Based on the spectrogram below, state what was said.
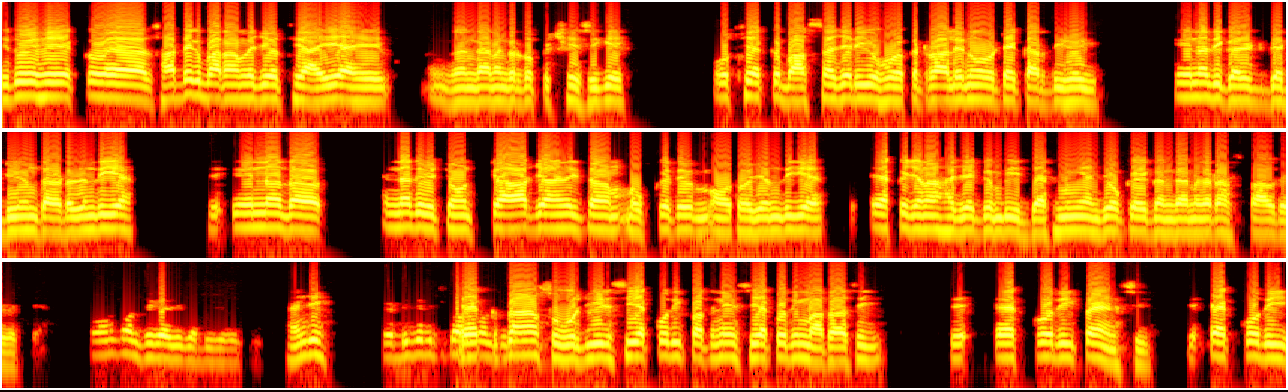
ਜਦੋਂ ਇਹ ਇੱਕ ਅਹ, ਸਾਢੇ ਕੁ 12 ਵਜੇ ਉੱਥੇ ਆਏ ਆ ਇਹ ਗੰਗਾਨਗਰ ਤੋਂ ਪਿੱਛੇ ਸੀਗੇ ਉੱਥੇ ਇੱਕ ਬੱਸ ਆ ਜਿਹੜੀ ਉਹ ਇੱਕ ਟਰਾਲੇ ਨੂੰ ਓਵਰਟੇਕ ਕਰਦੀ ਹੋਈ। ਇਹਨਾਂ ਦੀ ਗੱਡੀ ਨੂੰ ਤੜ ਦਿੰਦੀ ਹੈ ਤੇ ਇਹਨਾਂ ਦਾ ਇਹਨਾਂ ਦੇ ਵਿੱਚੋਂ ਚਾਰ ਜਣਿਆਂ ਦੀ ਤਾਂ ਮੌਕੇ ਤੇ ਮੌਤ ਹੋ ਜਾਂਦੀ ਹੈ। ਇੱਕ ਜਣਾ ਹਜੇ ਗੰਭੀਰ ਜ਼ਖਮੀ ਹੈ ਜੋ ਕਿ ਗੰਗਾਨਗਰ ਹਸਪਤਾਲ ਦੇ ਵਿੱਚ ਹੈ। ਕੌਣ ਕੌਣ ਸੀਗਾ ਜੀ ਗੱਡੀ ਦੇ ਵਿੱਚ? ਹਾਂਜੀ। ਗੱਡੀ ਦੇ ਵਿੱਚ ਕੌਣ ਇੱਕ ਤਾਂ ਸੂਰਜਵੀਰ ਸੀ ਇੱਕ ਉਹਦੀ ਪਤਨੀ ਸੀ ਇੱਕ ਉਹਦੀ ਮਾਤਾ ਸੀ। ਤੇ ਇੱਕ ਉਹਦੀ ਭੈਣ ਸੀ ਤੇ ਇੱਕ ਉਹਦੀ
